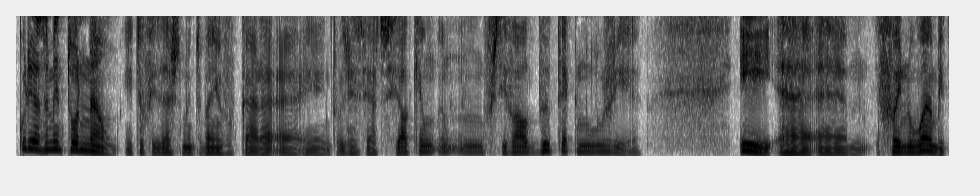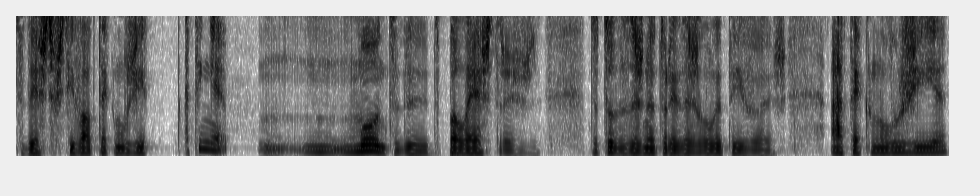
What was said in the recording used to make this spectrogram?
Curiosamente ou não, e tu fizeste muito bem invocar a, a inteligência artificial, que é um, um festival de tecnologia. E uh, uh, foi no âmbito deste festival de tecnologia que tinha um monte de, de palestras de todas as naturezas relativas à tecnologia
